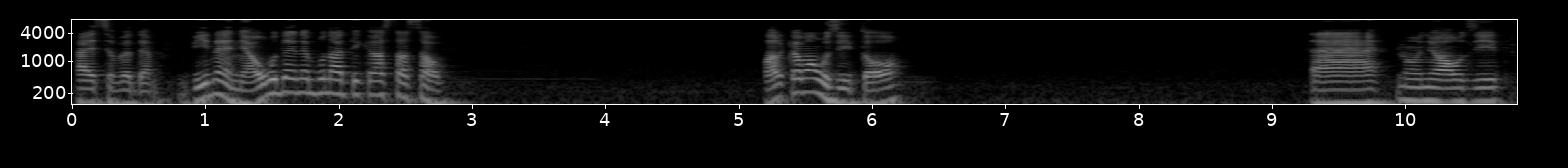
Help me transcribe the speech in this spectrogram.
Hai să vedem. Vine? Ne aude nebunatica asta sau? Parcă am auzit-o. Ne, nu ne-au auzit.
